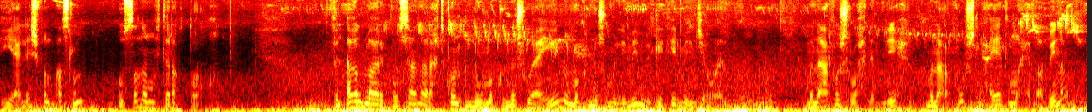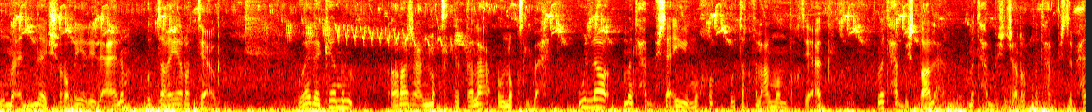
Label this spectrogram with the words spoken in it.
هي علاش في الأصل وصلنا لمفترق الطرق؟ في الأغلب لا ريبونس تاعنا راح تكون إنه ما كناش واعيين وما كناش ملمين بالكثير من الجوانب. ما نعرفوش روحنا مليح ما نعرفوش الحياة المحيطة بنا وما عندناش رؤية للعالم والتغيرات تاعو. وهذا كامل راجع لنقص الاطلاع ونقص البحث. ولا ما تحبش تعي مخك وتقفل على المنطق تاعك ما تحبش تطالع ما تحبش تجرب ما تحبش تبحث.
